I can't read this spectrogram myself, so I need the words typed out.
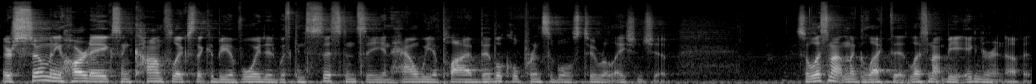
There's so many heartaches and conflicts that could be avoided with consistency in how we apply biblical principles to relationship. So let's not neglect it. Let's not be ignorant of it.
